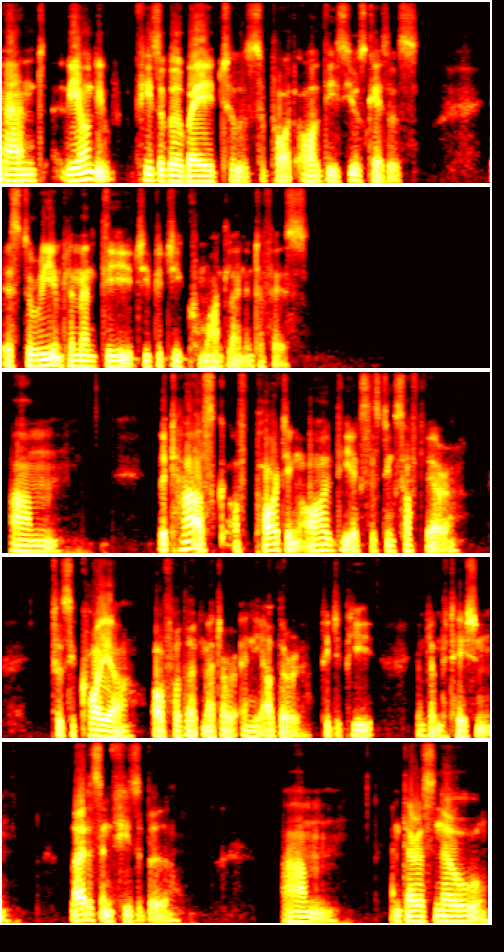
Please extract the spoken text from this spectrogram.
And the only feasible way to support all these use cases is to re-implement the GPG command line interface. Um, the task of porting all the existing software to Sequoia, or for that matter, any other PGP implementation, that is infeasible um, and there is no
